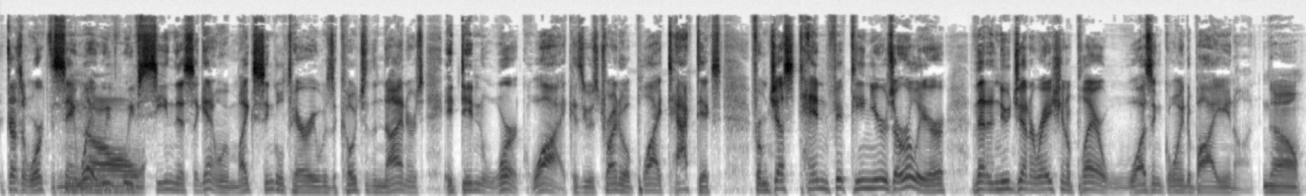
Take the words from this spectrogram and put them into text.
It doesn't work the same way. We've, we've seen this again when Mike Singletary was a coach of the Niners. It didn't work. Why? Because he was trying to apply tactics from just 10, 15 years earlier that a new generation of player wasn't going to buy in on. No.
